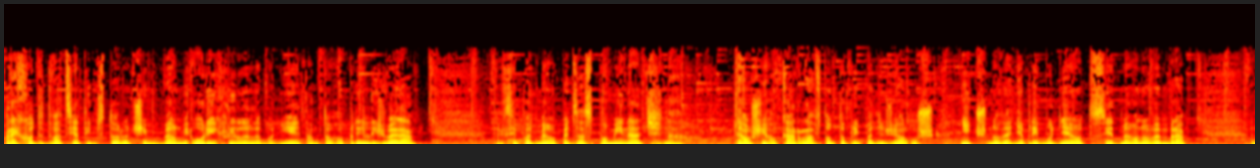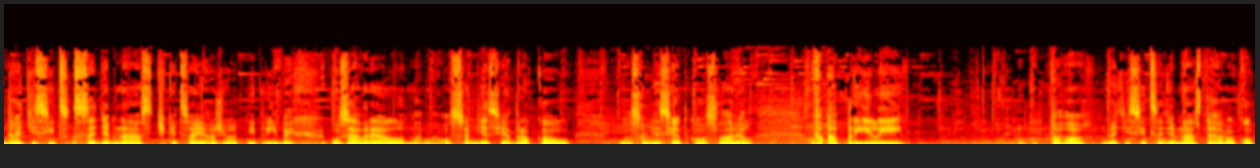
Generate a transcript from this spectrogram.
prechod 20. storočím veľmi urýchlili, lebo nie je tam toho príliš veľa. Tak si poďme opäť zaspomínať na ďalšieho Karla, v tomto prípade žiaľ už nič nové nepribudne od 7. novembra 2017, keď sa jeho životný príbeh uzavrel, mal 80 rokov, 80 oslávil v apríli toho 2017 roku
